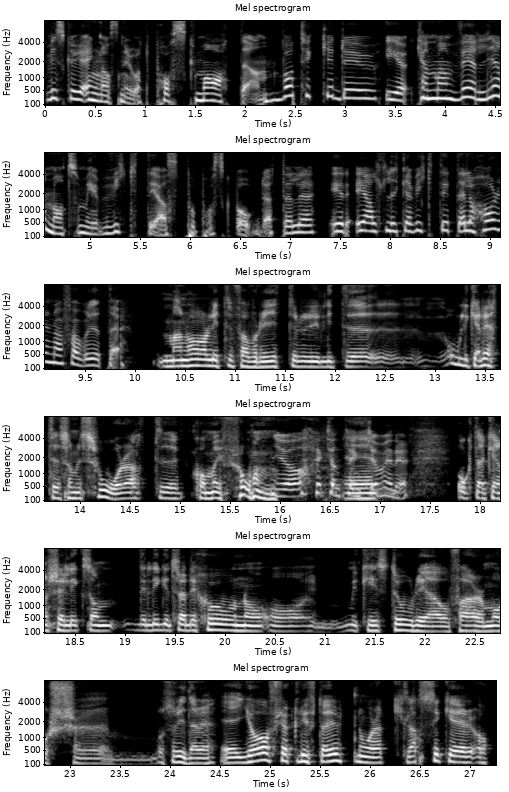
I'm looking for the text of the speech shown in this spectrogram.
vi ska ju ägna oss nu åt påskmaten. Vad tycker du, är, kan man välja något som är viktigast på påskbordet? Eller är, är allt lika viktigt, eller har du några favoriter? Man har lite favoriter och lite eh, olika rätter som är svåra att eh, komma ifrån. Ja, jag kan tänka Eh, mig det. Och där kanske liksom det ligger tradition och, och mycket historia och farmors eh, och så vidare. Eh, Jag har försökt lyfta ut några klassiker och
